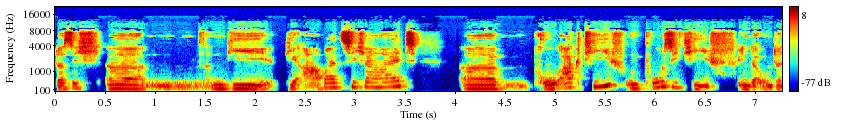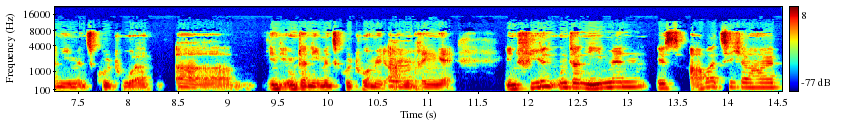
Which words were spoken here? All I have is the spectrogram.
dass ich äh, die, die Arbeitssicherheit äh, proaktiv und positiv in der Unternehmenskultur, äh, in die Unternehmenskultur mit mhm. einbringe. In vielen Unternehmen ist Arbeitssicherheit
